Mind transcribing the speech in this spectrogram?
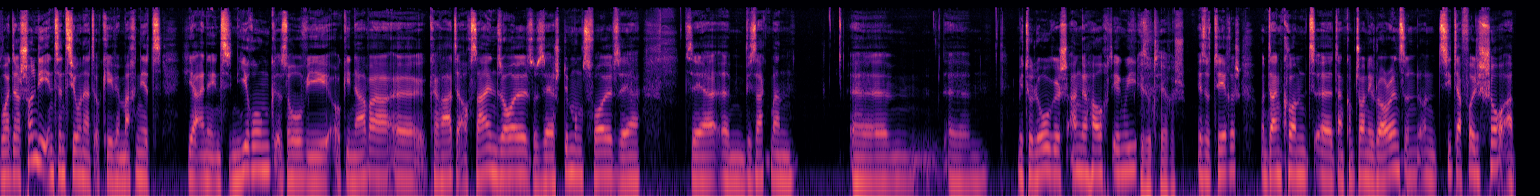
wo er da schon die Intention hat, okay, wir machen jetzt hier eine Inszenierung, so wie Okinawa äh, Karate auch sein soll, so sehr stimmungsvoll, sehr, sehr, ähm, wie sagt man, ähm, ähm, mythologisch angehaucht irgendwie Esoterisch. esoterisch. Und dann kommt, äh, dann kommt Johnny Lawrence und, und zieht da voll die Show ab.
